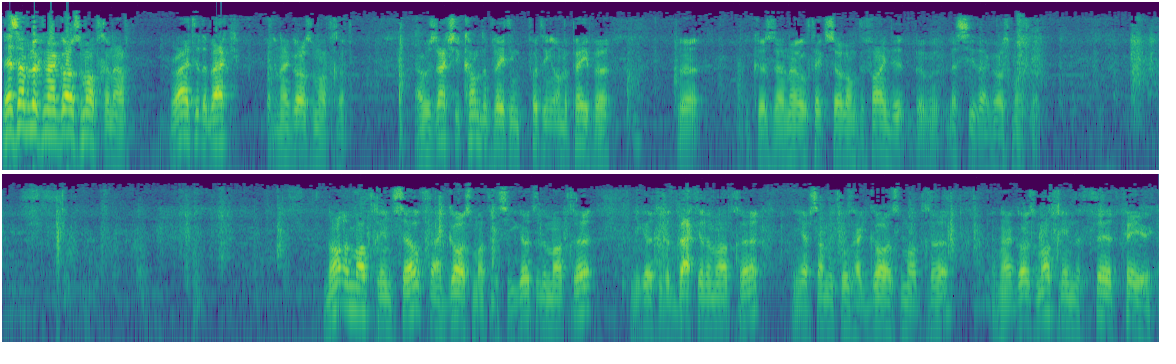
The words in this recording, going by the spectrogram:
Let's have a look at Nagos Motcha now. Right at the back, Nagos Motcha. I was actually contemplating putting it on the paper, but because I know it'll take so long to find it, but let's see that Nagos Motcha. Not a Motcha himself, a Hagos Motcha. So you go to the Motcha, and you go to the back of the Motcha, and you have something called a Hagos Motcha, and a Hagos Motcha in the third Perik.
